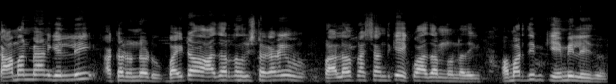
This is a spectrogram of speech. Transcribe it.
కామన్ మ్యాన్కి వెళ్ళి అక్కడ ఉన్నాడు. బయట ఆదరణ చూసినా కానీ పల్లవ ప్రశాంత్కి ఎక్కువ ఆదరణ ఉన్నది. అమర్దీప్కి ఏమీ లేదు.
